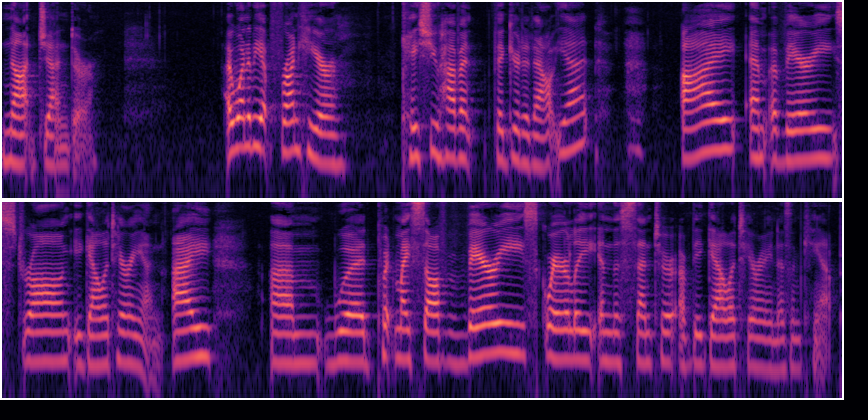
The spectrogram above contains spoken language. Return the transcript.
not gender. I want to be upfront here in case you haven't figured it out yet. I am a very strong egalitarian. I um, would put myself very squarely in the center of the egalitarianism camp.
